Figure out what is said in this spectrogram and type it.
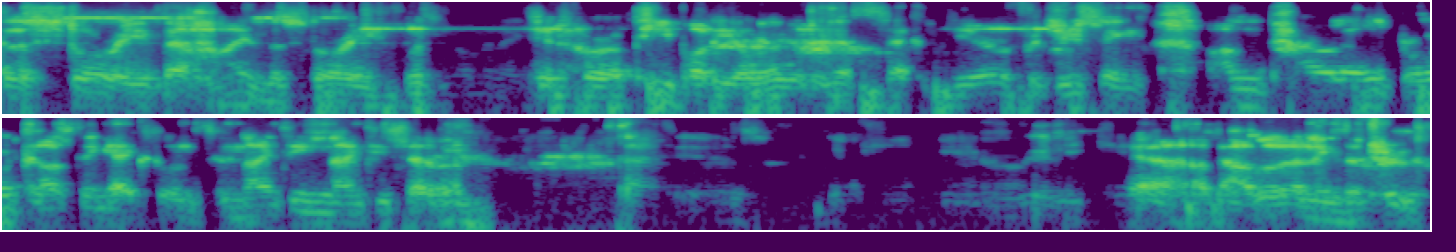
the story behind the story was nominated for a Peabody Award in its second year of producing unparalleled broadcasting excellence in 1997. That is, if you really care about learning the truth.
